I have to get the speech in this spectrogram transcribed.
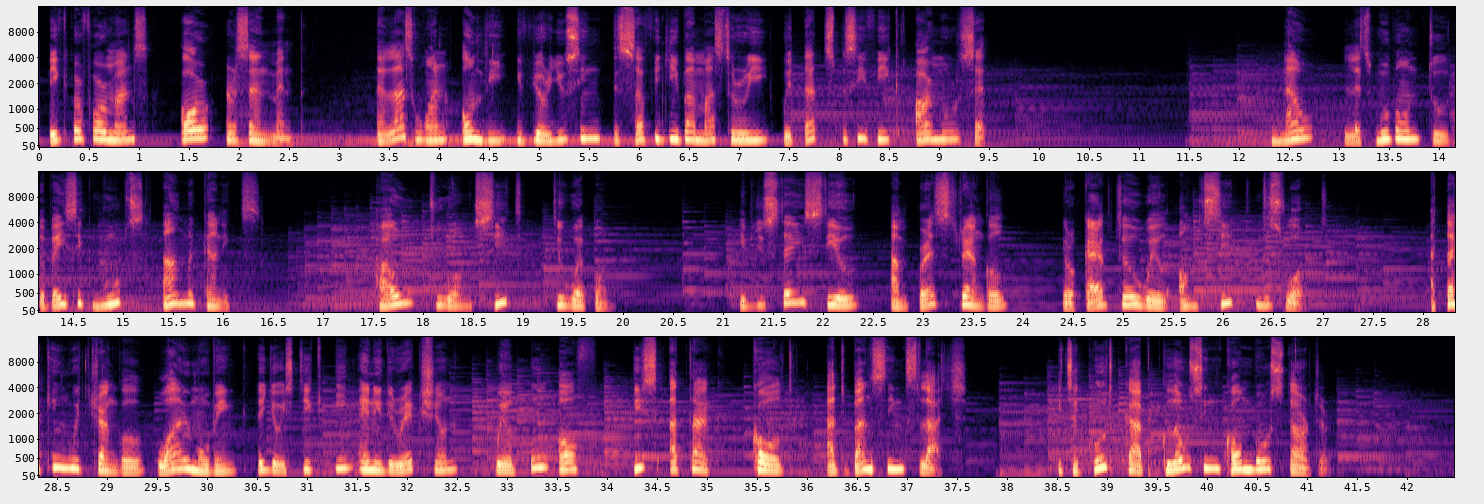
peak performance, or resentment. The last one only if you're using the Safi'jiiva Mastery with that specific armor set. Now, let's move on to the basic moves and mechanics. How to unseat the weapon. If you stay still and press triangle, your character will unseat the sword. Attacking with triangle while moving the joystick in any direction will pull off this attack called Advancing Slash. It's a good cap closing combo starter.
